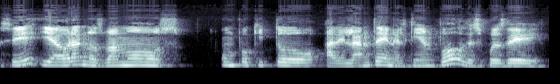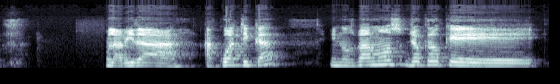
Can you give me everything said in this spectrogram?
Sí, y ahora nos vamos un poquito adelante en el tiempo, después de la vida acuática, y nos vamos, yo creo que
